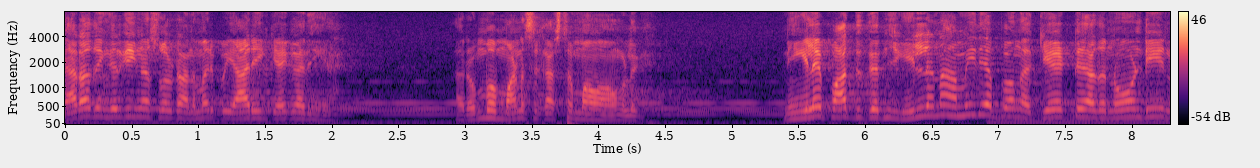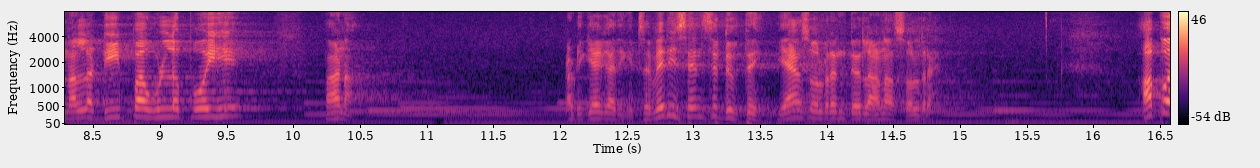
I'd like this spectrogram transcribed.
யாராவது இங்கே இருக்கீங்கன்னா சொல்கிறேன் அந்த மாதிரி இப்போ யாரையும் கேட்காதீங்க. ரொம்ப மனசு கஷ்டமாகும் அவங்களுக்கு. நீங்களே பார்த்து தெரிஞ்சுங்க. இல்லைன்னா அமைதியாக போங்க. கேட்டு அதை நோண்டி நல்லா டீப்பாக உள்ளே போய் வேணாம் அப்படி கேட்காதீங்க. இட்ஸ் வெரி சென்சிட்டிவ் திங் ஏன் சொல்கிறேன்னு தெரியல ஆனால் சொல்கிறேன் அப்போ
